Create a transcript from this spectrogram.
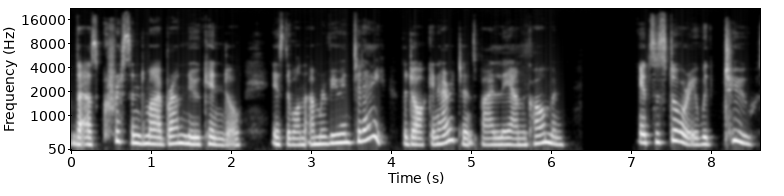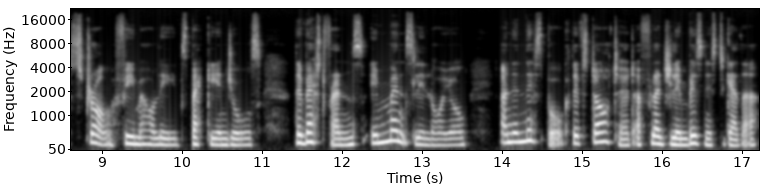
that has christened my brand new Kindle is the one that I'm reviewing today The Dark Inheritance by Leanne Carman. It's a story with two strong female leads, Becky and Jules. They're best friends, immensely loyal, and in this book they've started a fledgling business together.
